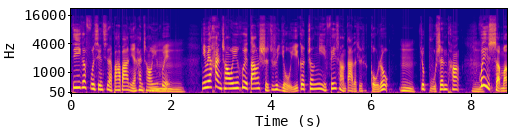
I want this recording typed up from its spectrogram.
第一个复兴期在八八年汉城奥运会，嗯因为汉城奥运会当时就是有一个争议非常大的，就是狗肉，嗯，就补参汤。嗯为什么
